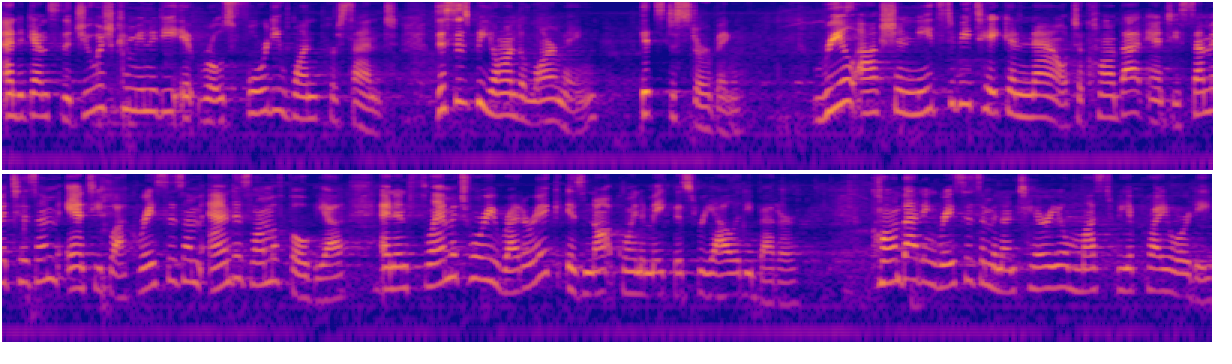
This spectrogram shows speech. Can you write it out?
and against the Jewish community, it rose 41 per cent. This is beyond alarming. It's disturbing. Real action needs to be taken now to combat anti-Semitism, anti-Black racism, and Islamophobia, and inflammatory rhetoric is not going to make this reality better. Combating racism in Ontario must be a priority.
